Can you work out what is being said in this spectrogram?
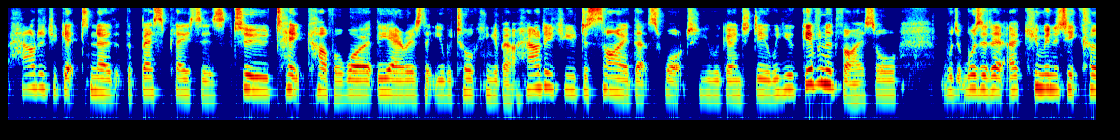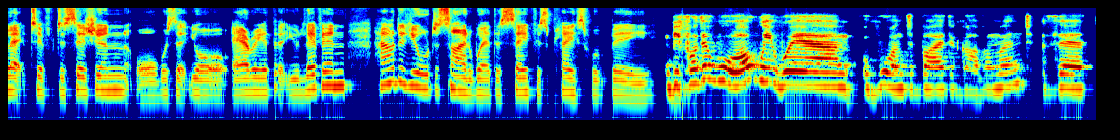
How did you get to know that the best places to take cover were the areas that you were talking about? How did you decide that's what you were going to do? Were you given advice or was it a, community collective decision or was it your area that you live in? How did you all decide where the safest place would be? Before the war, we were warned by the government that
